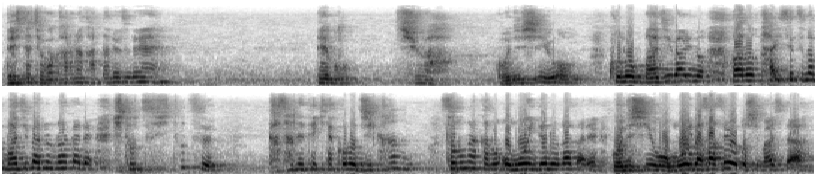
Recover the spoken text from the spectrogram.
弟子たちは分からなかったですね。でも、主はご自身をこの交わりのあの大切な交わりの中で一つ一つ重ねてきたこの時間その中の思い出の中でご自身を思い出させようとしました。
